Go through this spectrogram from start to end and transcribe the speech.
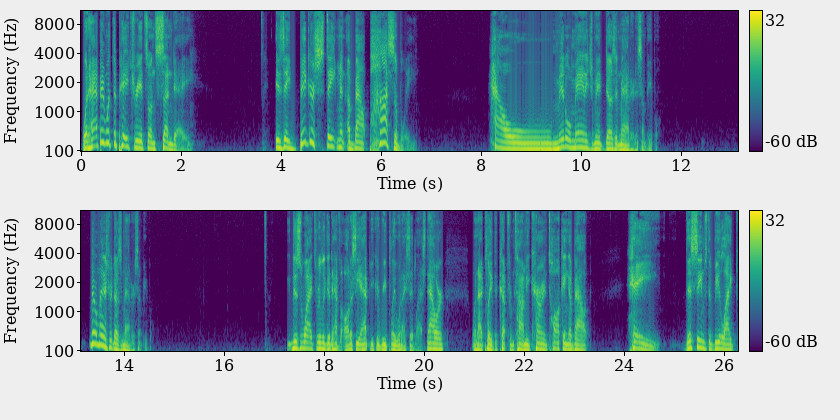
What happened with the Patriots on Sunday is a bigger statement about possibly how middle management doesn't matter to some people. Middle management doesn't matter to some people. This is why it's really good to have the Odyssey app. You can replay what I said last hour when I played the cut from Tommy Curran talking about, hey, this seems to be like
